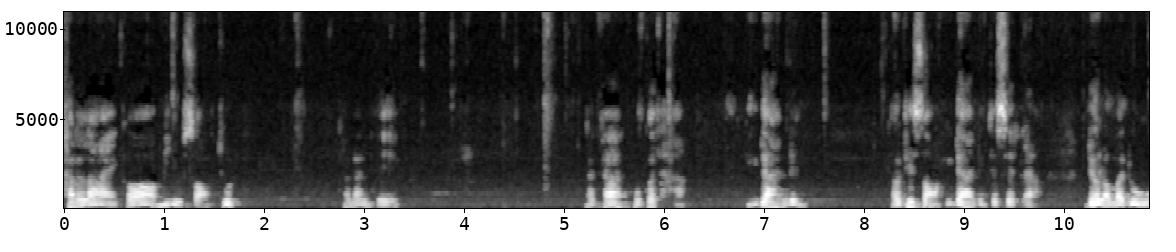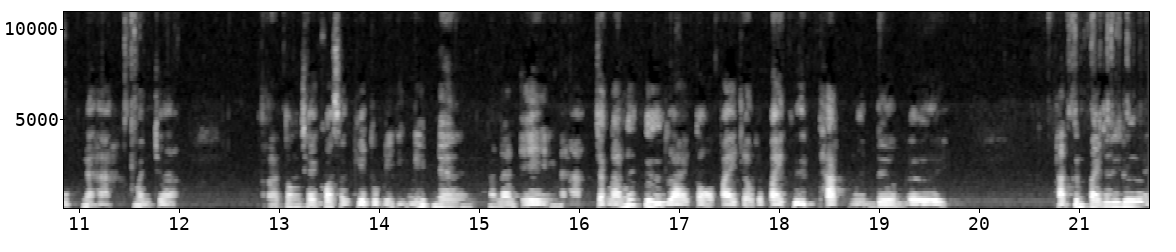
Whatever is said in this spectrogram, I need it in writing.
ขั้นลายก็มีอยู่สองจุด เท่านั้นเองนะคะครูก็ถักอีกด้านหนึ่งแถวที่สองอีกด้านหนึ่งจะเสร็จแล้ว เดี๋ยวเรามาดูนะคะ มันจะต้องใช้ข้อสังเกตตรงนี้อีกนิดนึงเท่านั้นเองนะคะ จากนั้นก็คือลายต่อไปแถวต่อไปคือถักเหมือนเดิมเลย ถักขึ้นไปเรื่อย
